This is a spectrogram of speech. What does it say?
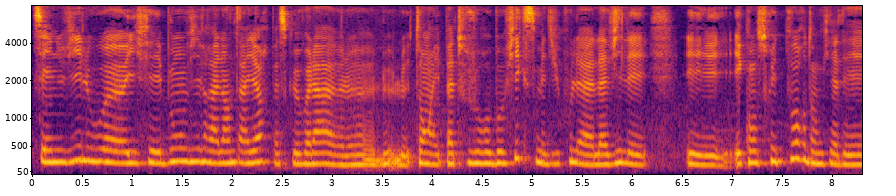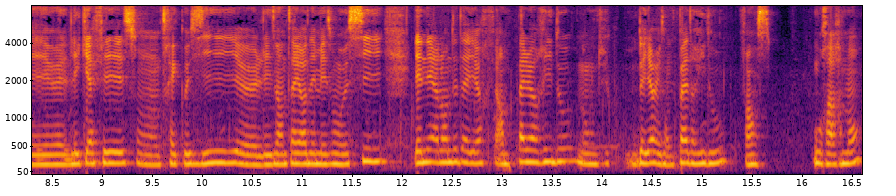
C'est une ville où euh, il fait bon vivre à l'intérieur parce que voilà le, le, le, temps est pas toujours au beau fixe, mais du coup la, la ville est, est, est, construite pour. Donc il y a des les cafés sont très cosy, euh, les intérieurs des maisons aussi. Les Néerlandais d'ailleurs ferment pas leurs rideaux, donc d'ailleurs ils ont pas de rideaux, enfin ou rarement.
